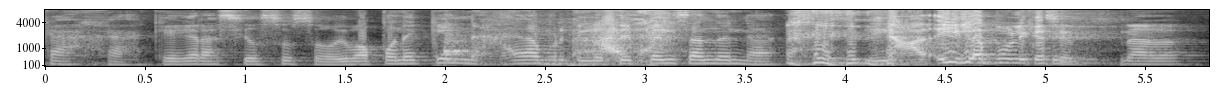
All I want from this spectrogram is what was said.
ja, ja, qué gracioso soy. Voy a poner que nada porque no estoy pensando en nada. nada. Y la publicación, nada.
